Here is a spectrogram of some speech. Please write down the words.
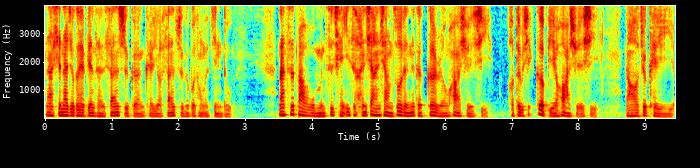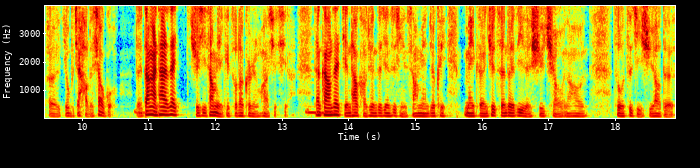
那现在就可以变成三十个人可以有三十个不同的进度，那这把我们之前一直很想很想做的那个个人化学习，哦，对不起，个别化学习，然后就可以呃有比较好的效果。对，当然他在学习上面也可以做到个人化学习啦。嗯、但刚刚在检讨考卷这件事情上面，就可以每个人去针对自己的需求，然后做自己需要的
